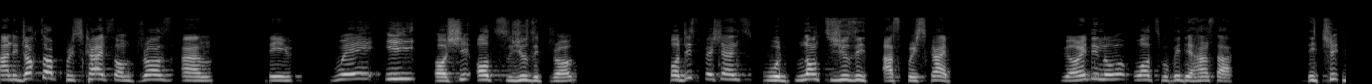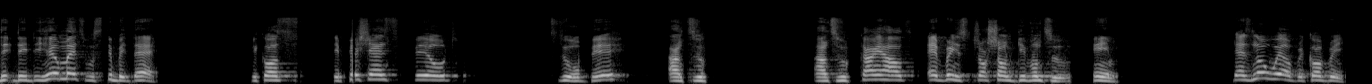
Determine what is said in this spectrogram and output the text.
And the doctor prescribes some drugs and the way he or she ought to use the drug. But this patient would not use it as prescribed. we already know what will be the answer. The, the, the, the ailments will still be there because the patients failed to obey and to and to carry out every instruction given to him. There's no way of recovery.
